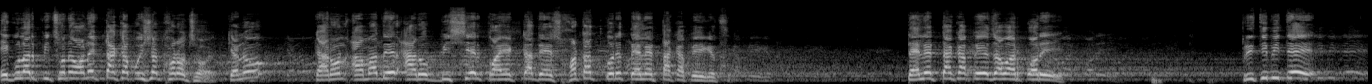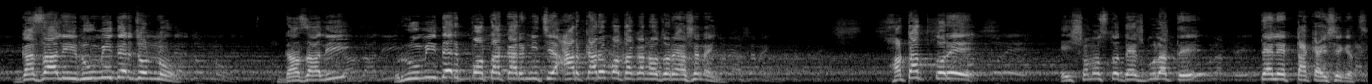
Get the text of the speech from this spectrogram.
এগুলার পিছনে অনেক টাকা পয়সা খরচ হয়। কেন? কারণ আমাদের আরব বিশ্বের কয়েকটা দেশ হঠাৎ করে তেলের টাকা পেয়ে গেছে। তেলের টাকা পেয়ে যাওয়ার পরে পৃথিবীতে গাজালি রুমিদের জন্য। গাজালি রুমিদের পতাকার নিচে আর কারও পতাকা নজরে আসে নাই। হঠাৎ করে এই সমস্ত দেশগুলাতে তেলের টাকা এসে গেছে।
